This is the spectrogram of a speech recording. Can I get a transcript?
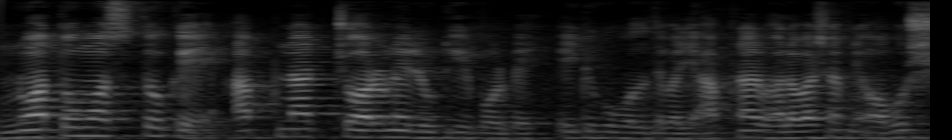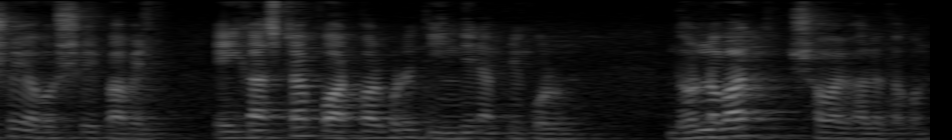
নতমস্তকে আপনার চরণে লুটিয়ে পড়বে। এইটুকু বলতে পারি। আপনার ভালোবাসা আপনি অবশ্যই অবশ্যই পাবেন। এই কাজটা পরপর করে তিন দিন আপনি করুন। ধন্যবাদ। সবাই ভালো থাকুন।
